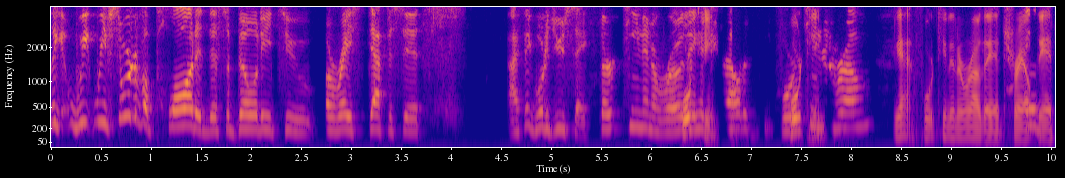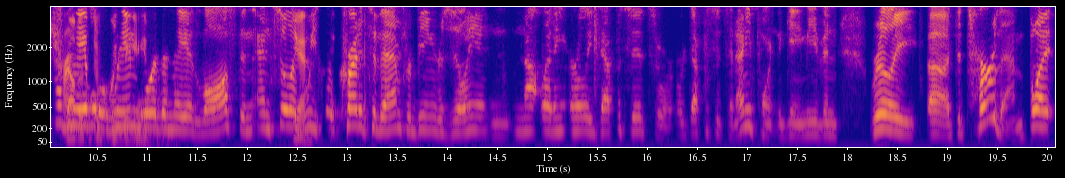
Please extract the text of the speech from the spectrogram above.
like we, we've sort of applauded this ability to erase deficits? I think what did you say? 13 in a row 14. they had trailed 14, 14 in a row. Yeah, 14 in a row. They had trailed. They had trailed. able to win more than they had lost, and and so like yeah. we say credit to them for being resilient and not letting early deficits or, or deficits at any point in the game even really uh, deter them. But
